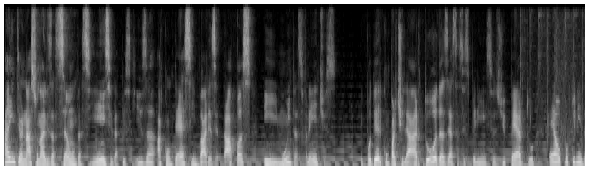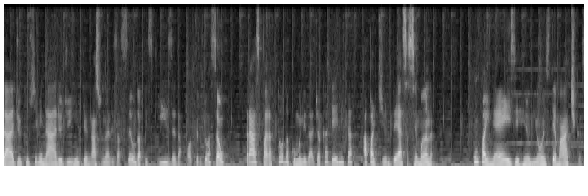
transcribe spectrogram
A internacionalização da ciência e da pesquisa acontece em várias etapas e em muitas frentes, e poder compartilhar todas essas experiências de perto é a oportunidade que o Seminário de Internacionalização da Pesquisa e da Pós-Graduação traz para toda a comunidade acadêmica a partir dessa semana. Com painéis e reuniões temáticas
